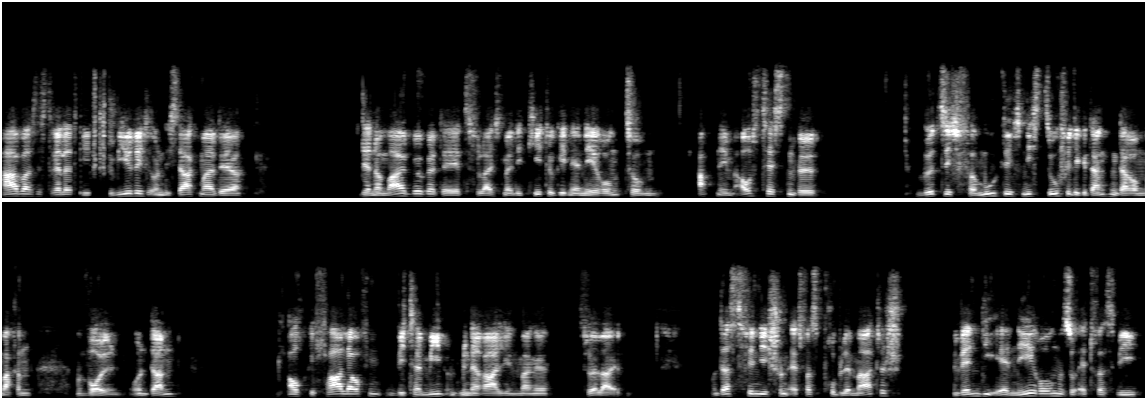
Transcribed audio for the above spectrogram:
aber es ist relativ schwierig und ich sag mal, der der Normalbürger, der jetzt vielleicht mal die ketogene Ernährung zum Abnehmen austesten will, wird sich vermutlich nicht so viele Gedanken darum machen wollen und dann auch Gefahr laufen, Vitamin- und Mineralienmangel zu erleiden. Und das finde ich schon etwas problematisch, wenn die Ernährung so etwas wie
